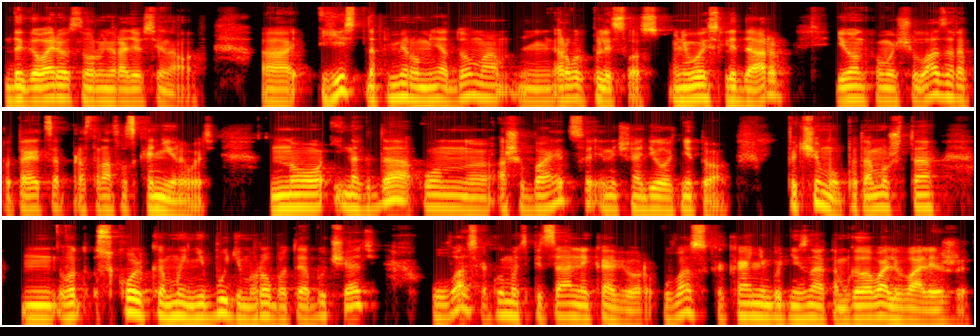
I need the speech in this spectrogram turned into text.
договариваются на уровне радиосигналов. А, есть, например, у меня дома робот-пылесос. У него есть лидар, и он помощью лазера пытается пространство сканировать. Но иногда он ошибается и начинает делать не то. Почему? Потому что вот сколько мы не будем роботы обучать, у вас какой-нибудь специальный ковер, у вас какая-нибудь, не знаю, там голова льва лежит,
